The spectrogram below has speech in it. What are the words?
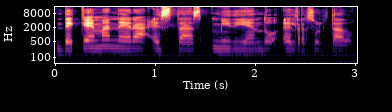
¿de qué manera estás midiendo el resultado?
